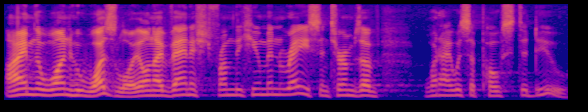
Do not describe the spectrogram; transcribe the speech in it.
I'm the one who was loyal and I vanished from the human race in terms of what I was supposed to do.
